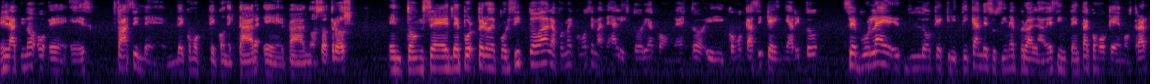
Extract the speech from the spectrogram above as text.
es latino, eh, es fácil de, de, como que conectar eh, para nosotros. Entonces, de por, pero de por sí toda la forma de cómo se maneja la historia con esto y cómo casi que Iñárritu se burla de lo que critican de su cine, pero a la vez intenta como que demostrar.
